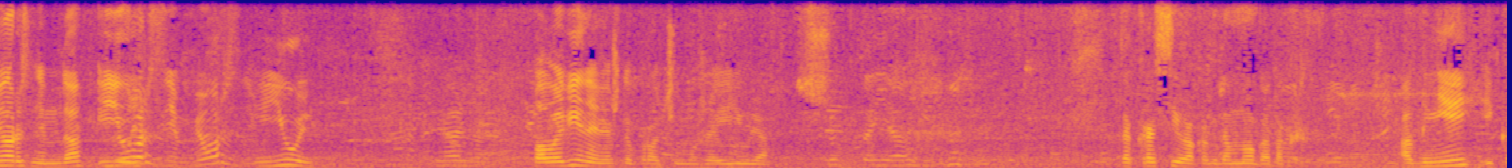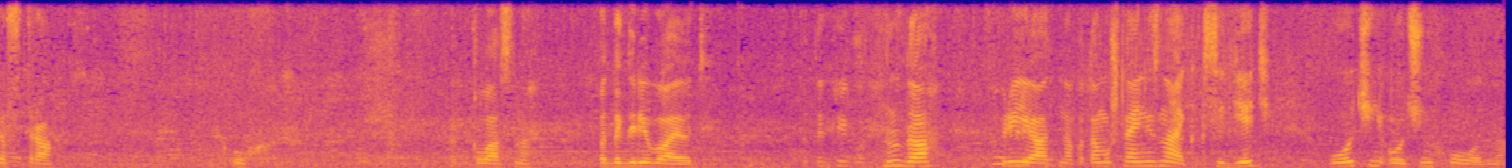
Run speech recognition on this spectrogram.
Мерзнем, да? Июль. Мерзнем, мерзнем. Июль. Реально. Половина, между прочим, уже июля. Что-то я... Так красиво, когда много так огней и костра. Ух, как классно. Подогревают. Подогреваю. Ну да, приятно, потому что я не знаю, как сидеть. Очень-очень холодно.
